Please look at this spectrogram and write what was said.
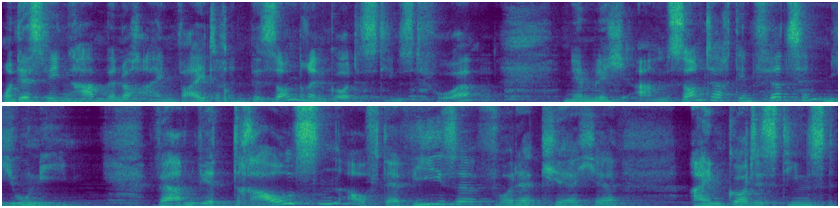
Und deswegen haben wir noch einen weiteren besonderen Gottesdienst vor, nämlich am Sonntag, dem 14. Juni, werden wir draußen auf der Wiese vor der Kirche einen Gottesdienst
